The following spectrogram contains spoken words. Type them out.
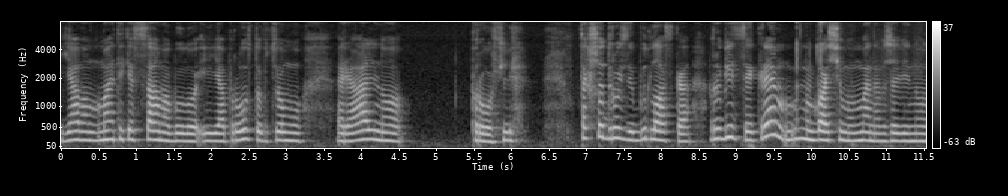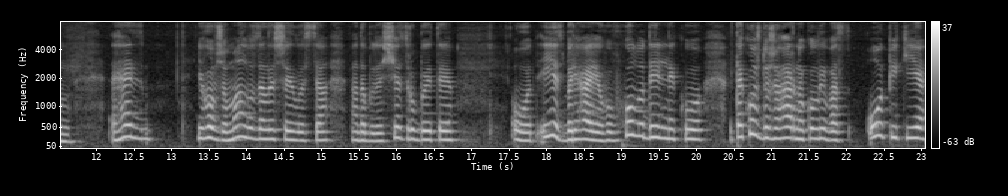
Я вам у таке саме було, і я просто в цьому реально профі. Так що, друзі, будь ласка, робіть цей крем. Ми бачимо, в мене вже він он, геть, його вже мало залишилося, треба буде ще зробити. От, і зберігаю його в холодильнику. Також дуже гарно, коли у вас опіки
